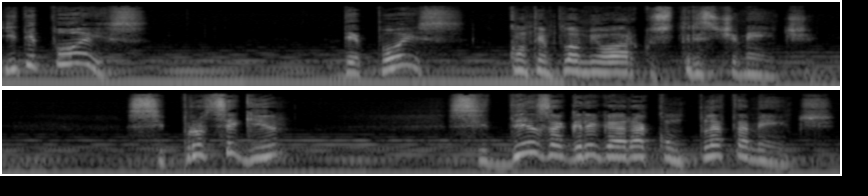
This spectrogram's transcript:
E depois? Depois, contemplou-me Orcus tristemente, se prosseguir, se desagregará completamente.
